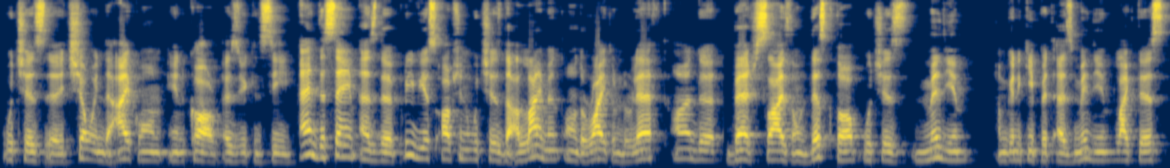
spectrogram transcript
which is uh, showing the icon in card as you can see and the same as the previous option which is the alignment on the right and the left on the badge size on desktop which is medium I'm going to keep it as medium like this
